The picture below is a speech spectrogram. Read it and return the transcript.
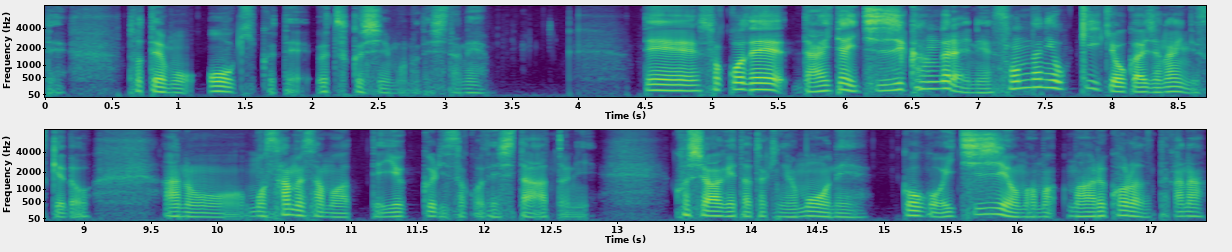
てとても大きくて美しいものでしたね。でそこでだいたい1時間ぐらいねそんなに大きい教会じゃないんですけどあのーもう寒さもあってゆっくりそこでした後に腰を上げた時にはもうね午後1時を、ま、回る頃だったかな。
